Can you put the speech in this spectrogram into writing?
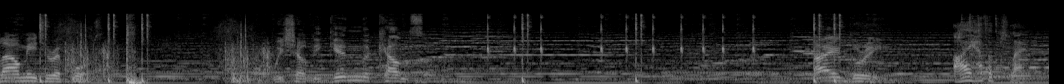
Allow me to report. We shall begin the council. I agree. I have a plan.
